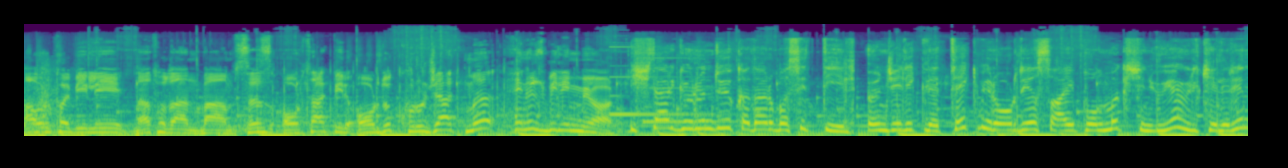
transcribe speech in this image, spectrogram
Avrupa Birliği NATO'dan bağımsız ortak bir ordu kuracak mı henüz bilinmiyor. İşler göründüğü kadar basit değil. Öncelikle tek bir orduya sahip olmak için üye ülkelerin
